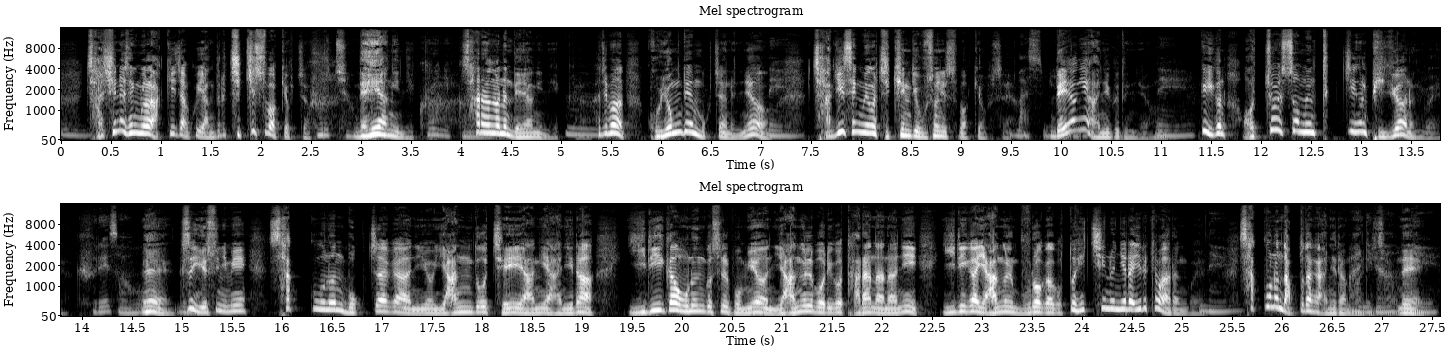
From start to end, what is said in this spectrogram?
음. 자신의 생명을 아끼지 않고 양들을 지킬 수밖에 없죠. 그렇죠. 내 양이니까. 그러니까. 사랑하는 내 양이니까. 음. 하지만 고용된 목자는요. 네. 자기 생명을 지키는 게 우선일 수밖에 없어요. 맞습니다. 내 양이 아니거든요. 네. 그러니까 이건 어쩔 수 없는 특징을 비교하는 거예요. 그래서 네. 그래서 예수님이 사꾸는 목자가 아니요 양도 제 양이 아니라 이리가 오는 것을 보면 양을 버리고 달아나나니 이리가 양을 물어가고 또 해치느니라 이렇게 말한 거예요. 네. 사꾸는 나쁘다가 아니란 말이죠. 아니라 네.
